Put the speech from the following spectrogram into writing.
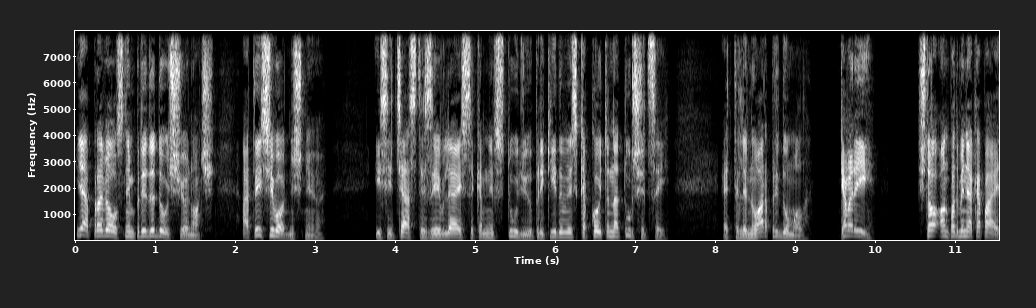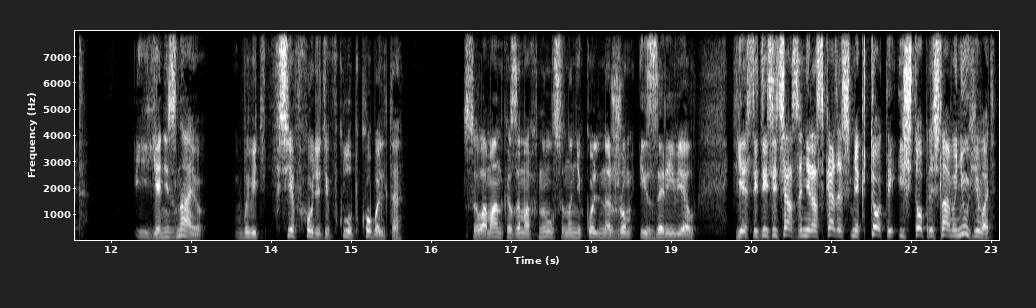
я провел с ним предыдущую ночь, а ты сегодняшнюю. И сейчас ты заявляешься ко мне в студию, прикидываясь какой-то натурщицей. Это Ленуар придумал. Говори!» Что он под меня копает? Я не знаю. Вы ведь все входите в клуб Кобальта. Соломанка замахнулся на Николь ножом и заревел. «Если ты сейчас же не расскажешь мне, кто ты и что пришла вынюхивать,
